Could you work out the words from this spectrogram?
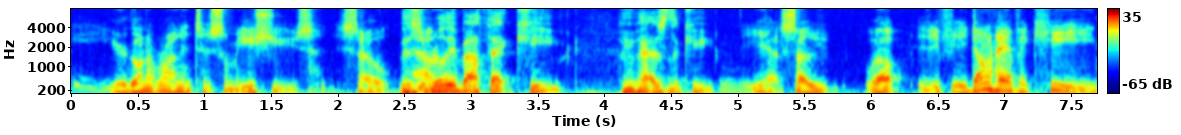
you're going to run into some issues. So Is now- it really about that key? Who has the key? yeah. So, well, if you don't have a key,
